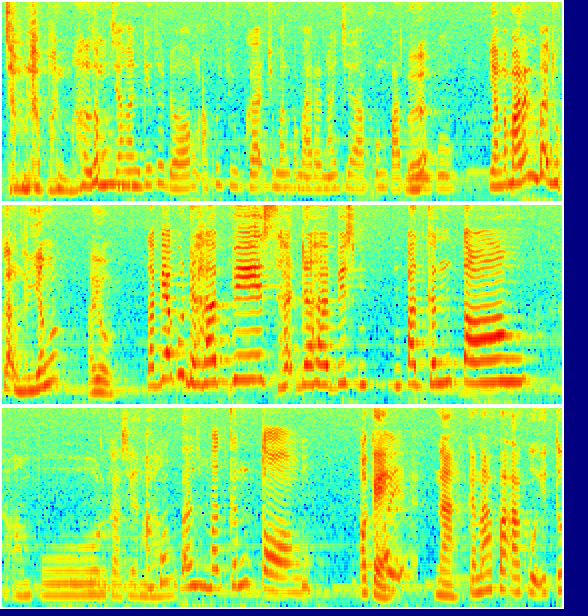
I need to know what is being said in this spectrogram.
jam 8 malam. Jangan gitu dong, aku juga cuman kemarin aja aku empat tungku. Yang kemarin Mbak juga ngeliang, ayo. Tapi aku udah habis, ha- udah habis em- empat gentong. Ya ampun, kasihan Aku empat gentong. Oke. Oh, iya. Nah, kenapa aku itu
